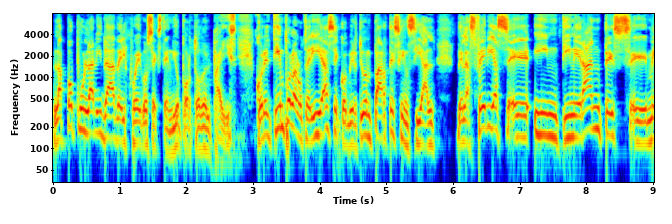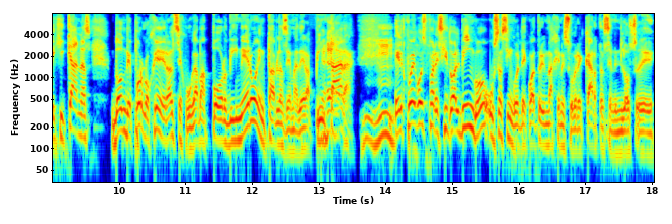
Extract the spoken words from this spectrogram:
la popularidad del juego se extendió por todo el país. Con el tiempo, la lotería se convirtió en parte esencial de las ferias eh, itinerantes eh, mexicanas, donde por lo general se jugaba por dinero en tablas de madera pintada. El juego es parecido al bingo, usa 54 imágenes sobre cartas en, los, eh,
